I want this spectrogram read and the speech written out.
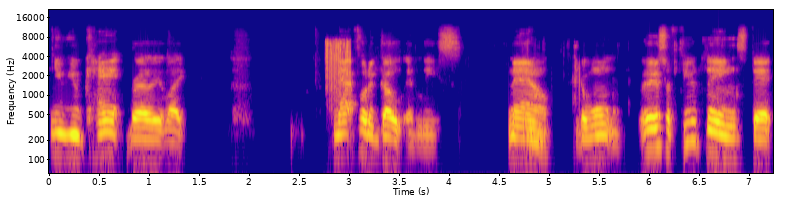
you you can't, brother. Like not for the goat at least. Now the one there's a few things that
